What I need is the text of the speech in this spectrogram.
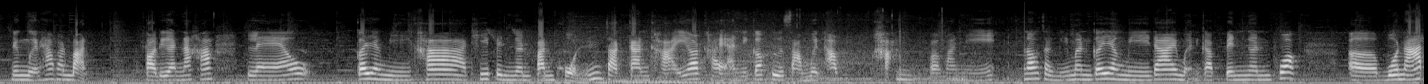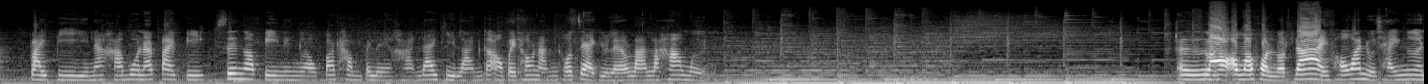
15,000 บาทต่อเดือนนะคะ แล้ว ก็ยังมีค่าที่เป็นเงินปันผลจากการขายยอดขายอันนี้ก็คือ 30,000อัพค่ะประมาณนี้ นอกจากนี้มันก็ยังมีได้เหมือนกับเป็นเงินพวกเอ่อโบนัสปลายปีนะคะ โบนัสปลายปี ซึ่งเอาปีหนึ่งเราก็ทำไปเลยค่ะ ได้กี่ล้านก็เอาไปเท่านั้นเขาแจกอยู่แล้วล้านละ50,000 เออ เราเอามาผ่อนรถได้ เพราะว่าหนูใช้เงิน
